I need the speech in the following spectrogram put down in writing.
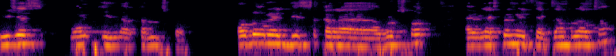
uses one in the current scope. How to write this uh, root scope? I will explain with example also.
